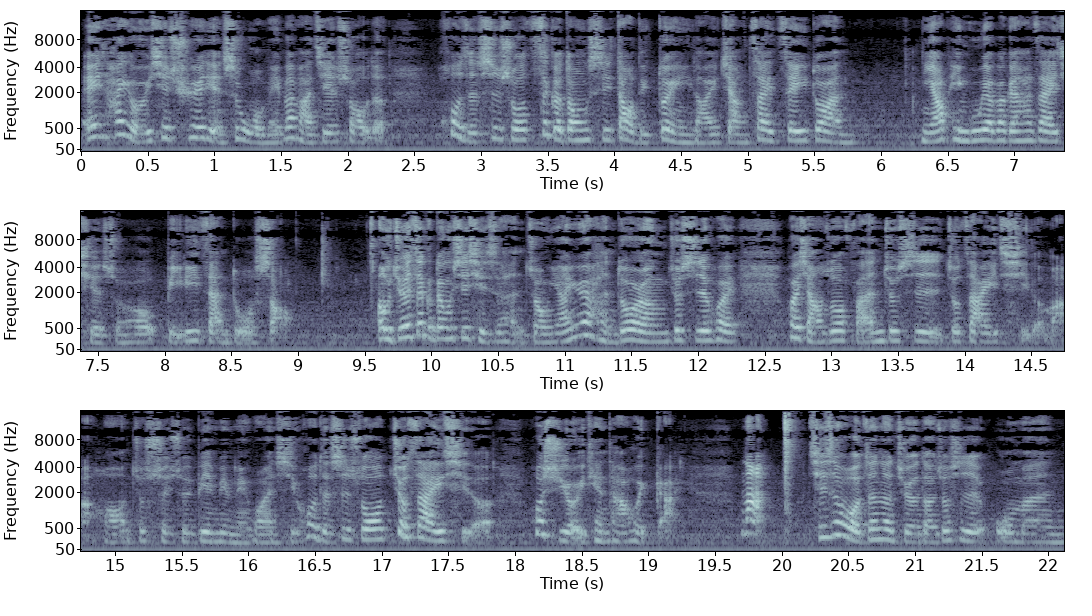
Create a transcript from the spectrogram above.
诶，他有一些缺点是我没办法接受的，或者是说这个东西到底对你来讲，在这一段你要评估要不要跟他在一起的时候，比例占多少？”我觉得这个东西其实很重要，因为很多人就是会会想说，反正就是就在一起了嘛，哈，就随随便便没关系，或者是说就在一起了，或许有一天他会改。那其实我真的觉得，就是我们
